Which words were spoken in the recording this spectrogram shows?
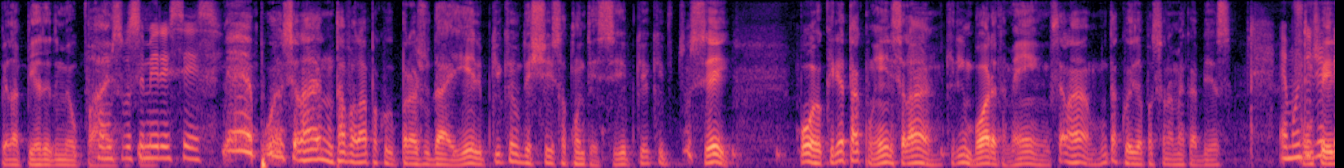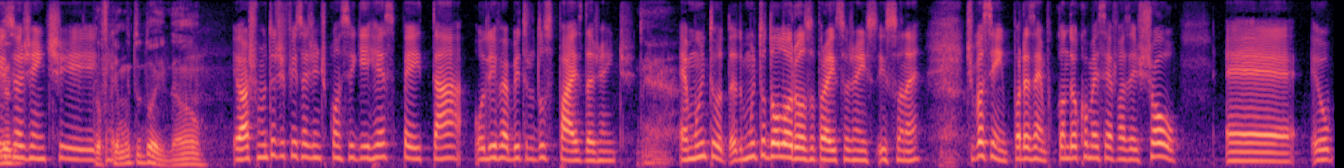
Pela perda do meu pai. Como se você assim. merecesse. É, pô, sei lá, eu não tava lá pra ajudar ele. Por que, que eu deixei isso acontecer? Por que que... Não sei. Pô, eu queria estar com ele, sei lá, queria ir embora também. Sei lá, muita coisa passou na minha cabeça. É muito um difícil a gente. Eu fiquei muito doidão. Eu acho muito difícil a gente conseguir respeitar o livre-arbítrio dos pais da gente. É, muito, é muito doloroso pra isso, gente, isso, né? Tipo assim, por exemplo, quando eu comecei a fazer show, é, eu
